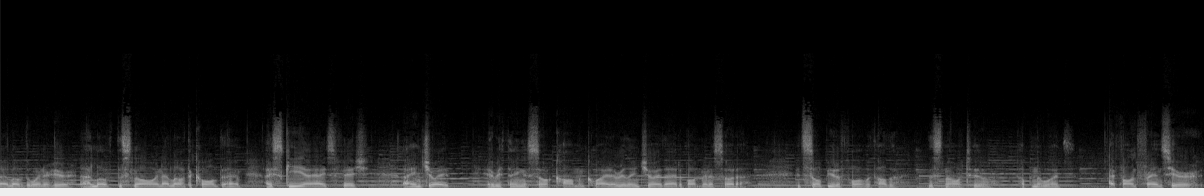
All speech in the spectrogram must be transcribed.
I love the winter here. I love the snow and I love the cold. Um, I ski, I ice fish. I enjoy it. Everything is so calm and quiet. I really enjoy that about Minnesota. It's so beautiful with all the, the snow too, up in the woods. I found friends here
